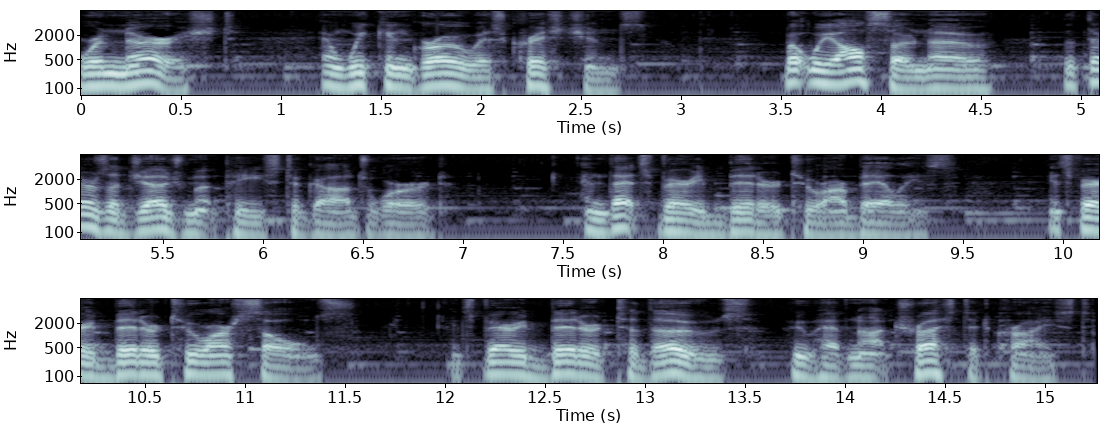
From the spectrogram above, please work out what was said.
we're nourished, and we can grow as Christians. But we also know that there's a judgment piece to God's Word. And that's very bitter to our bellies. It's very bitter to our souls. It's very bitter to those who have not trusted Christ.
